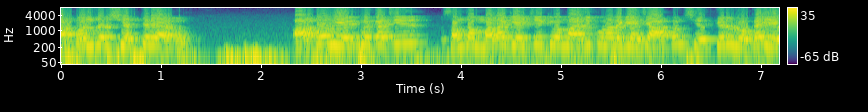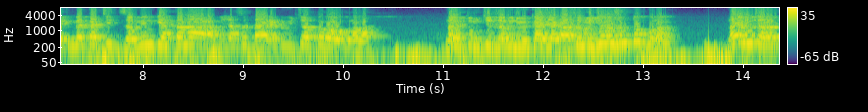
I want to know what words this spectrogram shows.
आपण जर शेतकरी आपण आपण एकमेकाची समजा मला घ्यायची किंवा माझी कुणाला घ्यायची आपण शेतकरी लोक एकमेकाची जमीन घेताना म्हणजे असं डायरेक्ट विचारतो का हो कुणाला? नाही तुमची जमीन विकायची आहे का? असं विचारू शकतो कुणाला? नाही विचारत.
